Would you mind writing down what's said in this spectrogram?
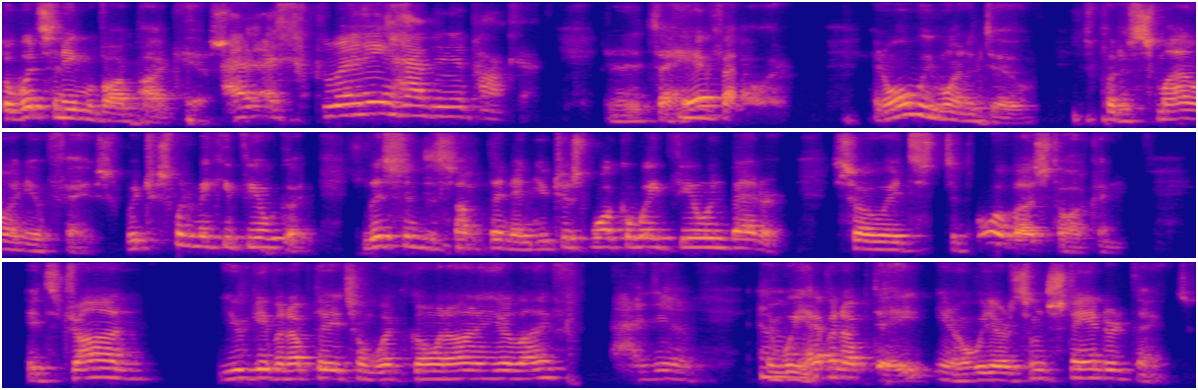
So, what's the name of our podcast? I, I spring having a podcast. And it's a half hour. And all we want to do is put a smile on your face. We just want to make you feel good. Listen to something and you just walk away feeling better. So it's the two of us talking. It's John, you giving updates on what's going on in your life. I do. And we Oh. have an update. You know, we- there are some standard things.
